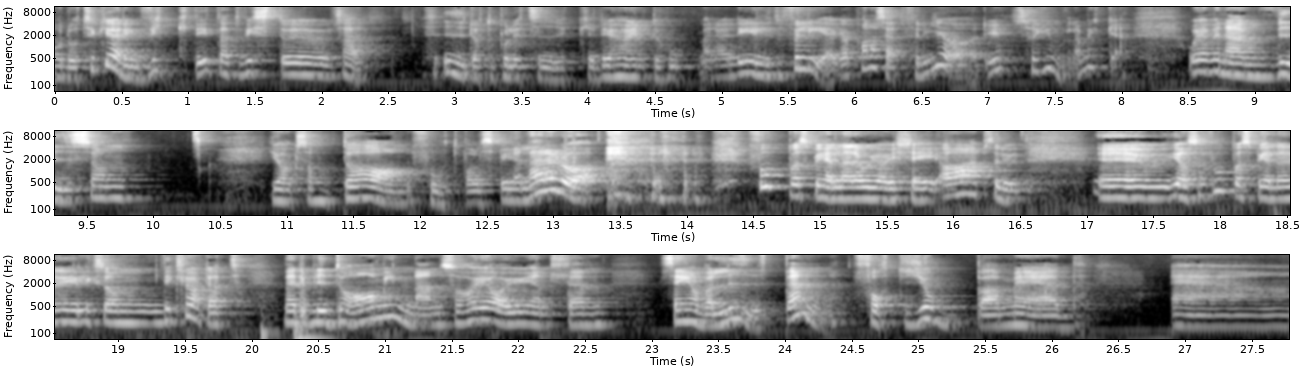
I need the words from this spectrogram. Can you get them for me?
och då tycker jag det är viktigt att visst, så här, idrott och politik, det hör inte ihop men. Det är lite förlegat på något sätt, för det gör det ju så himla mycket. Och jag menar, vi som jag som damfotbollsspelare då. fotbollsspelare och jag är tjej, ja absolut. Ehm, jag som fotbollsspelare är liksom, det är klart att när det blir dam innan så har jag ju egentligen sen jag var liten fått jobba med eh,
